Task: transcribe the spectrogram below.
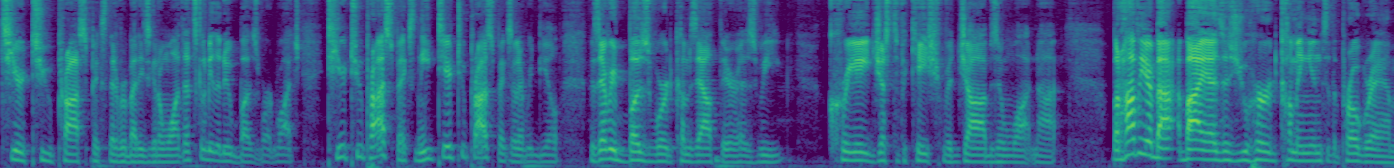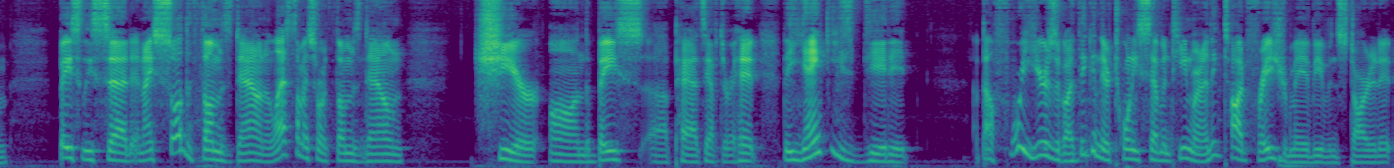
tier two prospects that everybody's going to want. That's going to be the new buzzword. Watch tier two prospects need tier two prospects in every deal because every buzzword comes out there as we create justification for jobs and whatnot. But Javier Baez, as you heard coming into the program, basically said, and I saw the thumbs down. And last time I saw a thumbs down cheer on the base uh, pads after a hit, the Yankees did it about four years ago, I think in their 2017 run, I think Todd Frazier may have even started it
